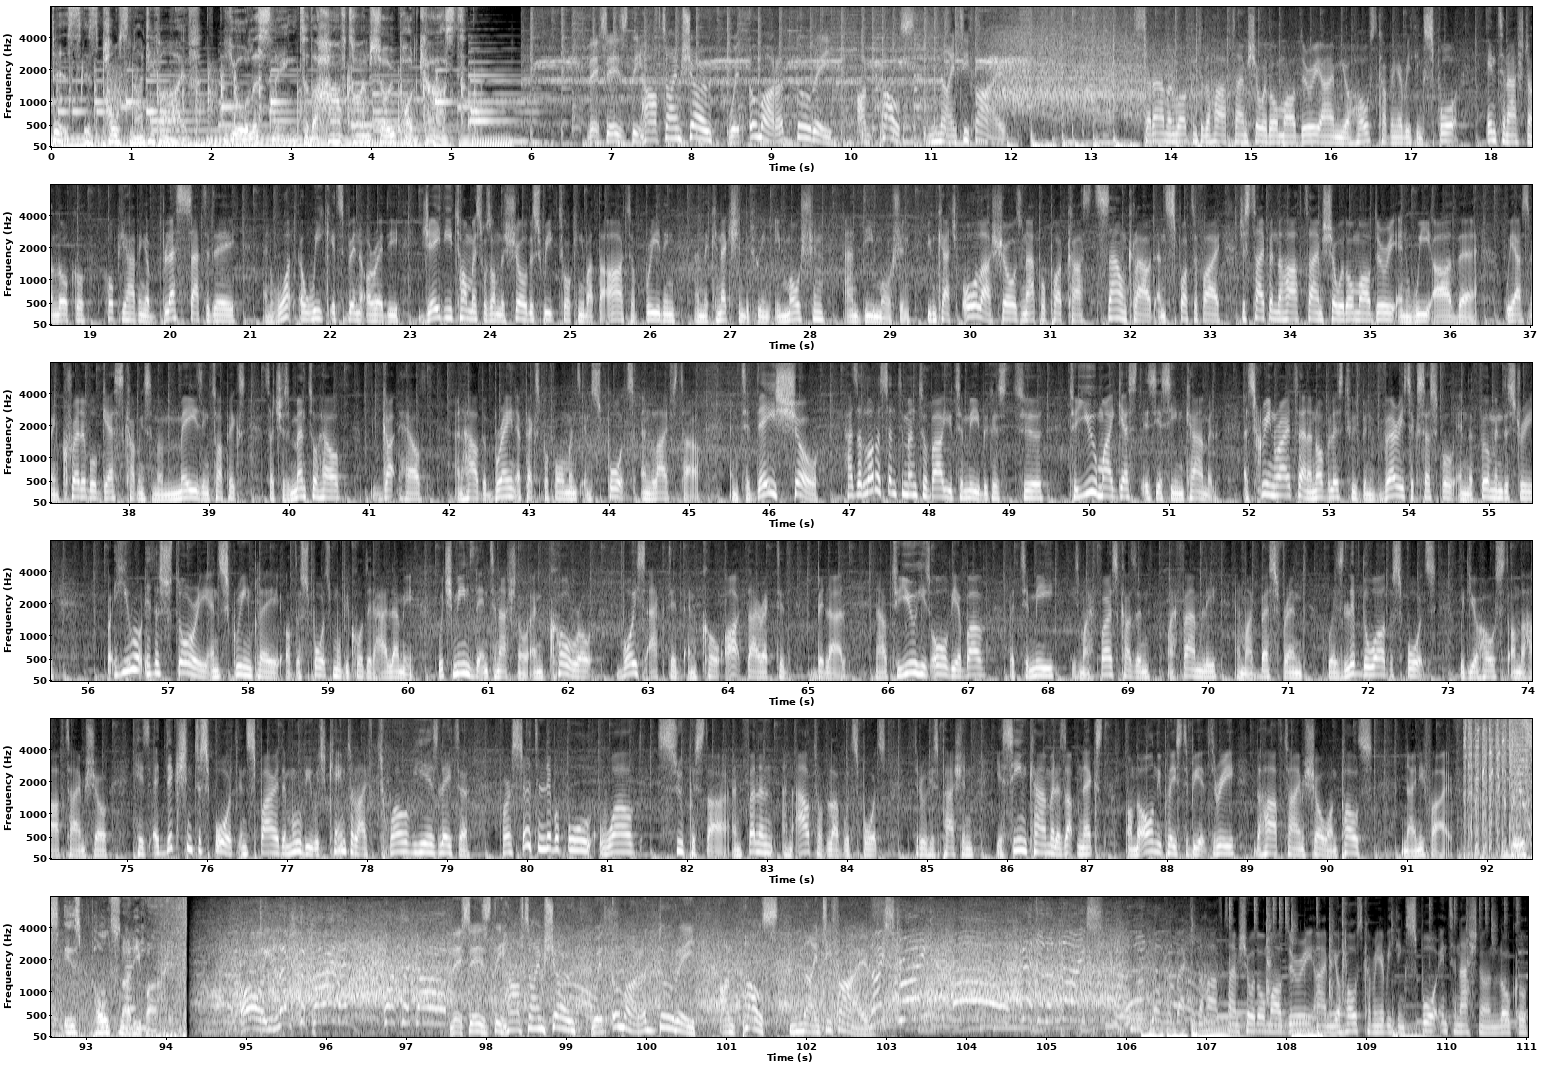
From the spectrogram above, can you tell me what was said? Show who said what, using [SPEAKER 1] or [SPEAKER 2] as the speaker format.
[SPEAKER 1] This is Pulse 95. You're listening to the Halftime Show podcast.
[SPEAKER 2] This is the halftime show with Umar Adouri on Pulse 95.
[SPEAKER 3] Salam and welcome to the halftime show with Omar Duri. I'm your host, covering everything sport, international and local. Hope you're having a blessed Saturday. And what a week it's been already. JD Thomas was on the show this week talking about the art of breathing and the connection between emotion and demotion. You can catch all our shows on Apple Podcasts, SoundCloud, and Spotify. Just type in the halftime show with Omar Duri and we are there. We have some incredible guests covering some amazing topics such as mental health, gut health, and how the brain affects performance in sports and lifestyle. And today's show has a lot of sentimental value to me because to, to you, my guest is Yassin Kamel, a screenwriter and a novelist who's been very successful in the film industry. But he wrote the story and screenplay of the sports movie called Al Alami, which means the international, and co wrote, voice acted, and co art directed Bilal. Now, to you, he's all the above, but to me, he's my first cousin, my family, and my best friend who has lived the world of sports with your host on the halftime show. His addiction to sport inspired a movie which came to life 12 years later for a certain Liverpool world superstar and fell in and out of love with sports through his passion. Yassin Kamel is up next on the only place to be at 3, the halftime show on Pulse 95.
[SPEAKER 1] This is Pulse 95.
[SPEAKER 4] Oh, he loves the fire then! What a goal!
[SPEAKER 2] This is the halftime show with Umar Adouri on Pulse 95.
[SPEAKER 4] Nice strike! Oh, better than nice!
[SPEAKER 3] Welcome back to the halftime show with Omar Duri. I'm your host, covering everything sport, international, and local.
